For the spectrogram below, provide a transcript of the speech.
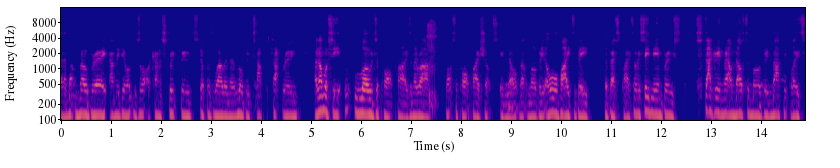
uh, Mowbray, and they do there's a lot of kind of street food stuff as well in a lovely tap tap room and obviously loads of pork pies, and there are lots of pork pie shops in Mel- Melton Mowbray, all vie to be the best pie. So we see me and Bruce staggering around Melton Mowbray Marketplace,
